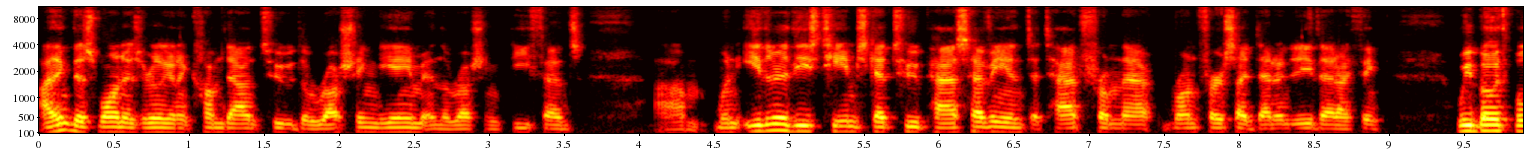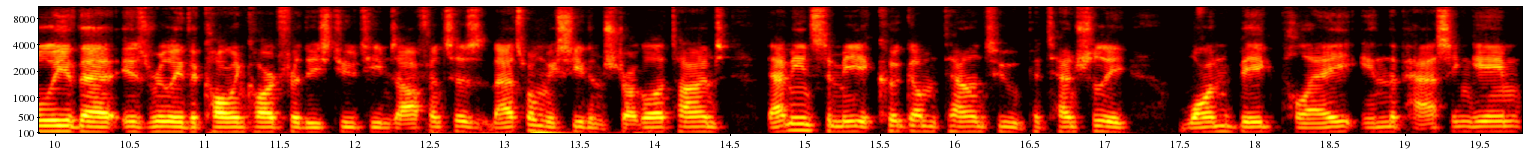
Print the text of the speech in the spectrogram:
I think this one is really going to come down to the rushing game and the rushing defense. Um, when either of these teams get too pass heavy and detached from that run first identity that I think we both believe that is really the calling card for these two teams' offenses, that's when we see them struggle at times. That means to me it could come down to potentially one big play in the passing game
